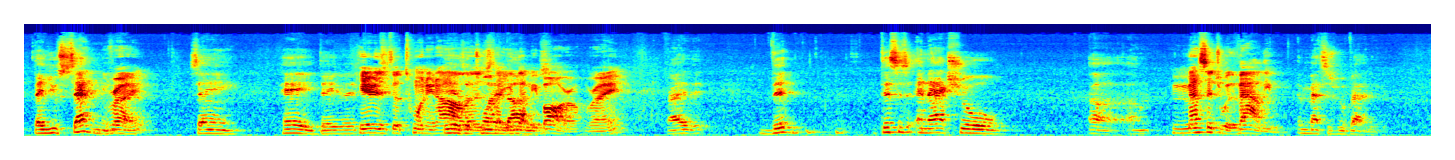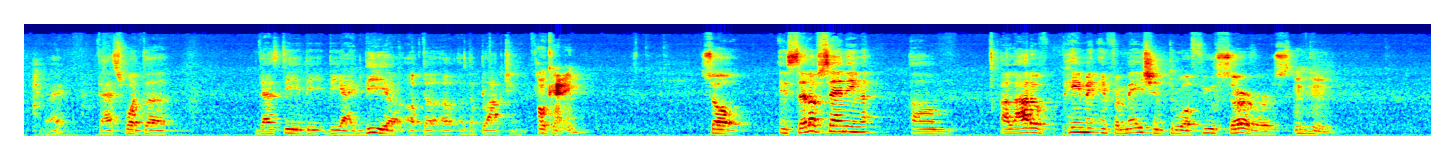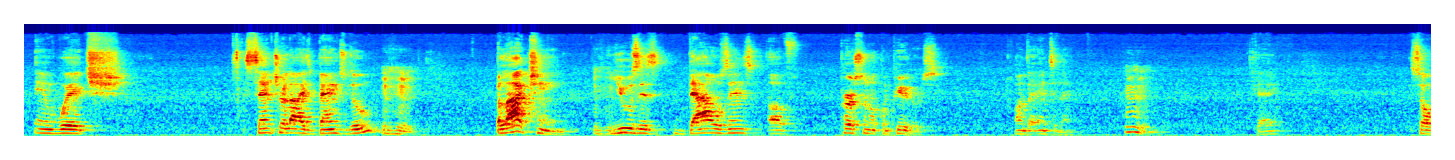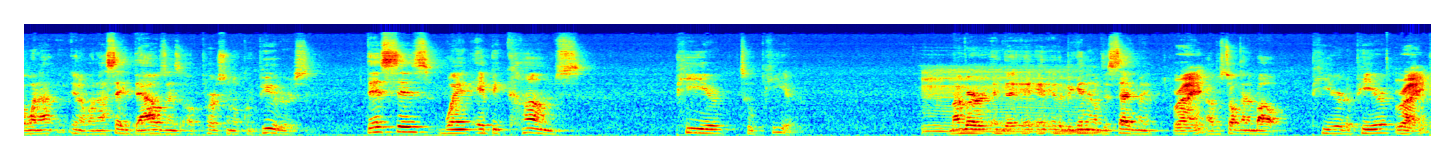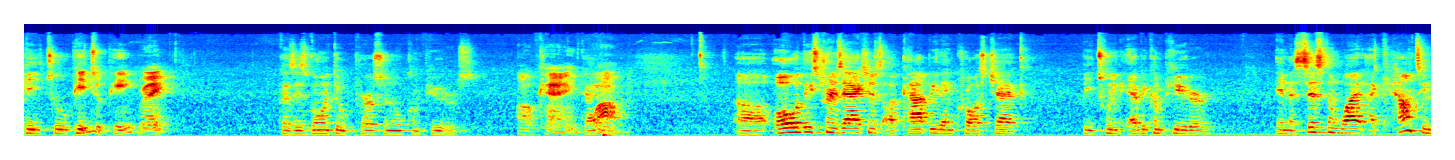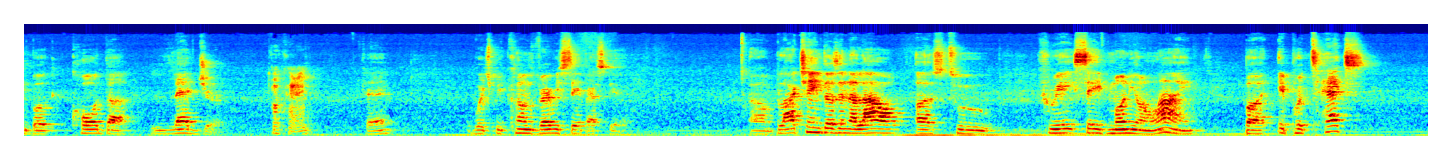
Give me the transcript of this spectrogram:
that you sent me Right. saying, "Hey, David," Here's the twenty Here's dollars the that you let me borrow. Right. right? This is an actual uh, um, Message with value. a message with value, right? That's what the that's the the, the idea of the of the blockchain. Okay. So instead of sending um, a lot of payment information through a few servers, Mm-hmm. in which centralized banks do, Mm-hmm. blockchain Mhm. uses thousands of personal computers on the internet. Hmm. Okay. So when I you know when I say thousands of personal computers, this is when it becomes peer to peer. Remember in the in, in the beginning of the segment, Right. I was talking about peer to peer, Right. P two P two P. Right. because it's going through personal computers. Okay. Okay. Wow. Uh, all these transactions are copied and cross-checked between every computer in a system-wide accounting book called the ledger. Okay. okay, which becomes very safe at scale. Um, blockchain doesn't allow us to create safe money online, but it protects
